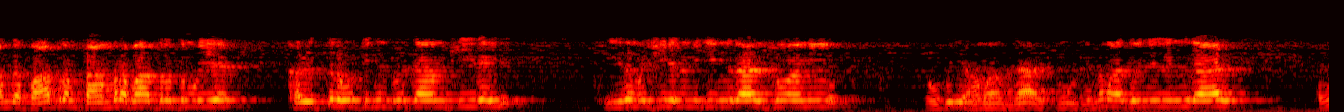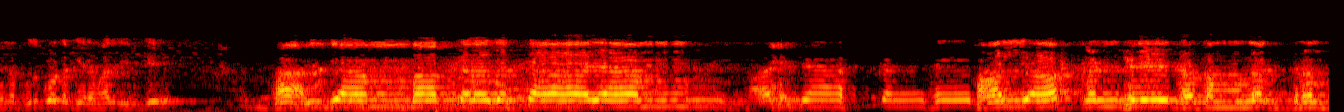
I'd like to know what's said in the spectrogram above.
அந்த பாத்திரம் தாமிர பாத்திரத்தினுடைய கழுத்துல ஒட்டிக்கிட்டு இருக்கான் கீரை. கீரமசியல் நிற்கிறாள் சுவாமி. ரூபதி ஆமாங்கிறாள் உங்களுக்கு என்னமா தெரிஞ்சுங்கிறாள் அது என்ன புதுக்கோட்டை கீரை மாதிரி இருக்கு? அல்யாம் பாக்கரதத்தாயாம் பால்யாக்கண்டே தசம்லக்னம்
